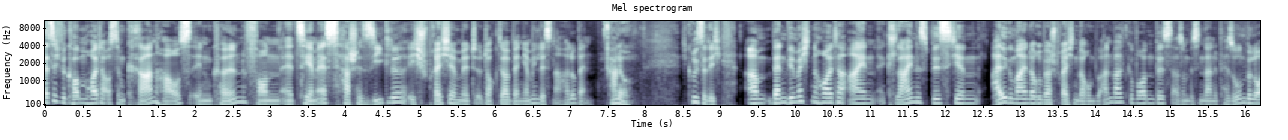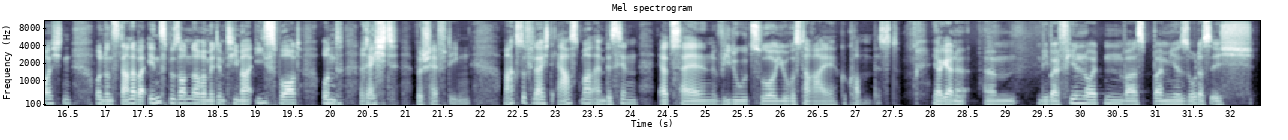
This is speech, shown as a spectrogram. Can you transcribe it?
Herzlich willkommen heute aus dem Kranhaus in Köln von äh, CMS Hasche Siegle. Ich spreche mit Dr. Benjamin Lissner. Hallo Ben. Hallo. Ich grüße dich. Ähm, ben, wir möchten heute ein kleines bisschen allgemein darüber sprechen, warum du Anwalt geworden bist, also ein bisschen deine Person beleuchten und uns dann aber insbesondere mit dem Thema E-Sport und Recht beschäftigen. Magst du vielleicht erstmal ein bisschen erzählen, wie du zur Juristerei gekommen bist? Ja, gerne. Ähm, wie bei vielen Leuten war es bei mir so, dass ich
